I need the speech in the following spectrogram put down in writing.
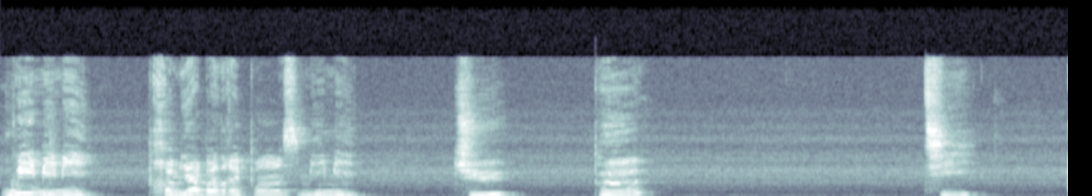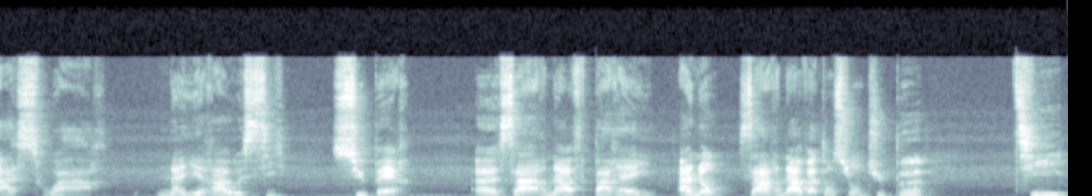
Oui, Mimi. Première bonne réponse, Mimi. Tu peux t'y asseoir. Nayera aussi. Super. Euh, pareil. Ah non, Saarnav, attention, tu peux t'y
